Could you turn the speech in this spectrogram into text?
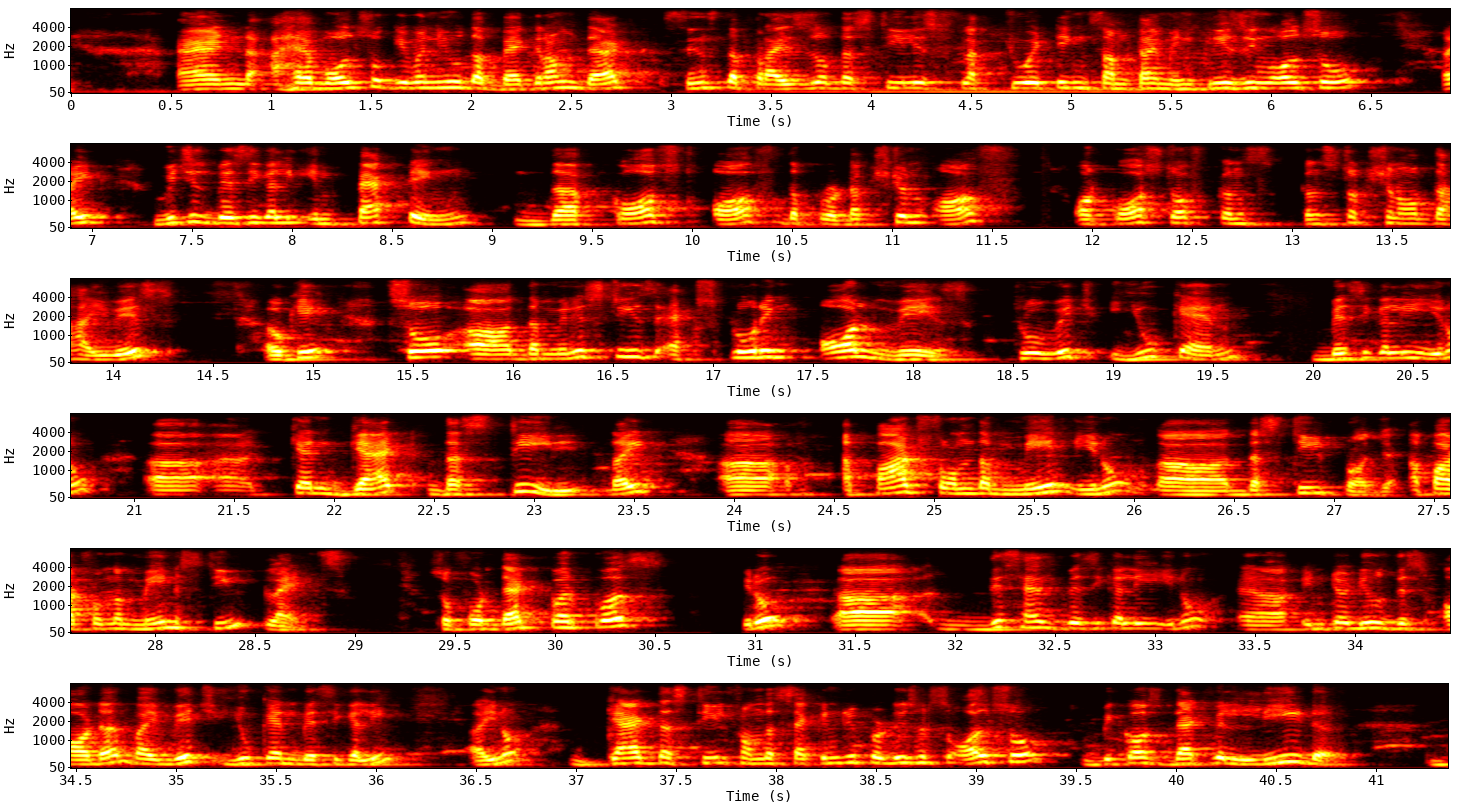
and i have also given you the background that since the prices of the steel is fluctuating sometime increasing also right? Which is basically impacting the cost of the production of or cost of cons construction of the highways okay? So uh, the ministry is exploring all ways through which you can basically you know uh, uh, can get the steel right? Uh, apart from the main you know the steel project apart from the main steel plants. So for that purpose you know uh, this has basically you know uh, introduced this order by which you can basically uh, you know get the steel from the secondary producers also because that will lead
